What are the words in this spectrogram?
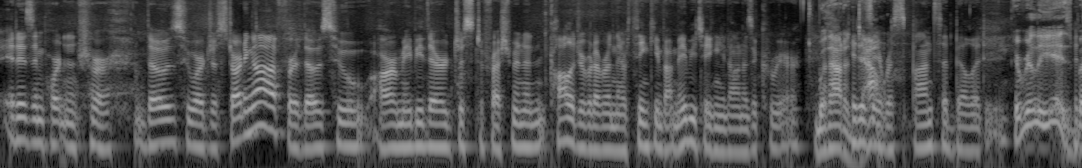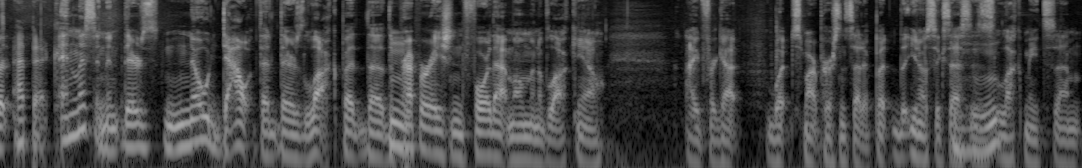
It is important for those who are just starting off, or those who are maybe they're just a freshman in college or whatever, and they're thinking about maybe taking it on as a career. Without a It is doubt. It is a responsibility. It really is, It's but epic. And listen, there's no doubt that there's luck, but the the preparation for that moment of luck, you know, I forgot what smart person said it, but you know, success is Mm-hmm. luck meets um,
